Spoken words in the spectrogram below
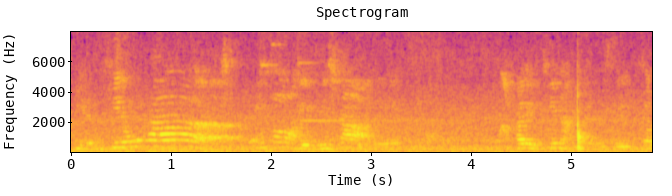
เขียนคิ้วค่ะที่พ่อยนวิชานี้ถ้าอยู่ที่ไหนกันซิ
